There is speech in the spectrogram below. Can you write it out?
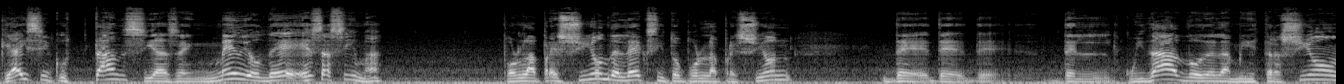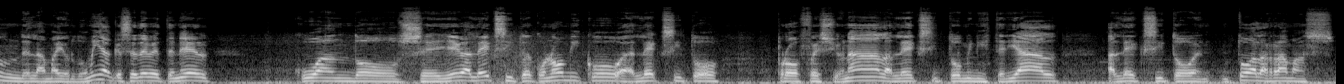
que hay circunstancias en medio de esa cima, por la presión del éxito, por la presión de, de, de, del cuidado, de la administración, de la mayordomía que se debe tener cuando se llega al éxito económico, al éxito profesional, al éxito ministerial, al éxito en todas las ramas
